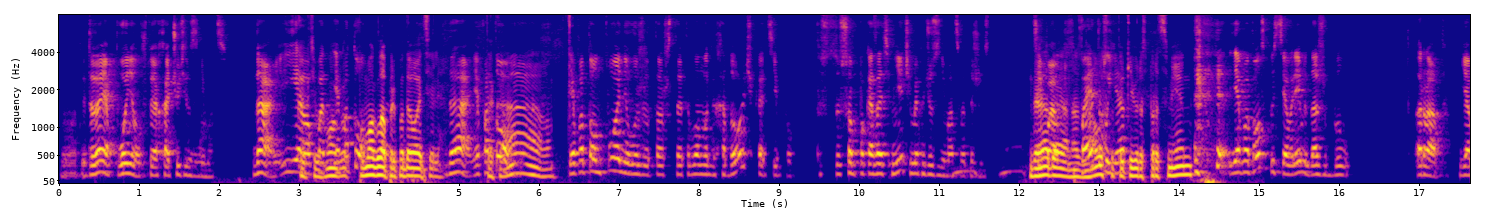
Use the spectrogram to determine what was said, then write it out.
Вот. И тогда я понял, что я хочу этим заниматься. Да, и я, по, помог, я потом... Помогла преподаватель. Да, я потом... Так, а... Я потом понял уже то, что это была многоходовочка, типа, чтобы показать мне, чем я хочу заниматься в этой жизни. Да, типа, да, она знала, что я... ты киберспортсмен. я потом, спустя время, даже был рад. Я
